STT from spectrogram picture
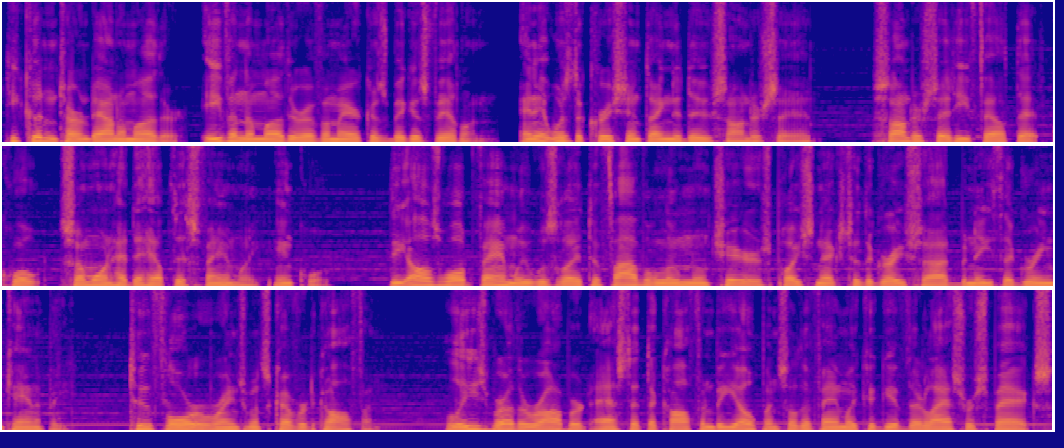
He couldn't turn down a mother, even the mother of America's biggest villain. And it was the Christian thing to do, Saunders said. Saunders said he felt that, quote, someone had to help this family, end quote. The Oswald family was led to five aluminum chairs placed next to the graveside beneath a green canopy. Two floral arrangements covered the coffin. Lee's brother Robert asked that the coffin be opened so the family could give their last respects,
